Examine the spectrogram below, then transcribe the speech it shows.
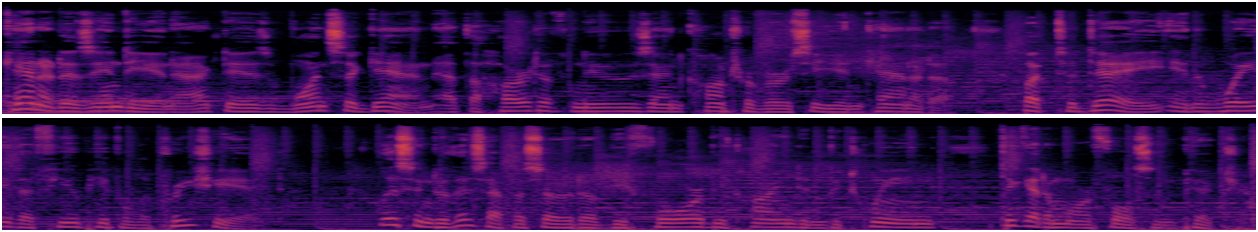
Canada's Indian Act is once again at the heart of news and controversy in Canada, but today in a way that few people appreciate. Listen to this episode of Before, Behind, and Between to get a more fulsome picture.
